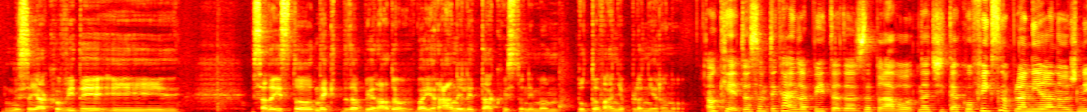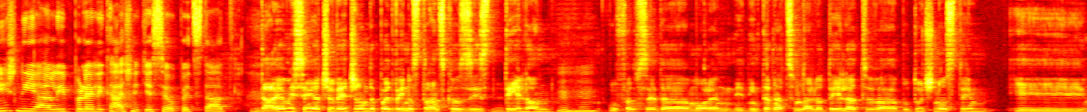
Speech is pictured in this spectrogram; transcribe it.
mi se jako vidi i Sada isto nek da bi rado v Iran ili tako isto nimam putovanje planirano. Ok, to sem te kanjla pitati, da zapravo znači, tako fiksno planirano už niš ni ali pleli kašni će se opet stati. Da, ja mislim, ja ću već onda pojet v inostransko z delom. Mm -hmm. Ufam se da moram internacionalno delat v budućnosti i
